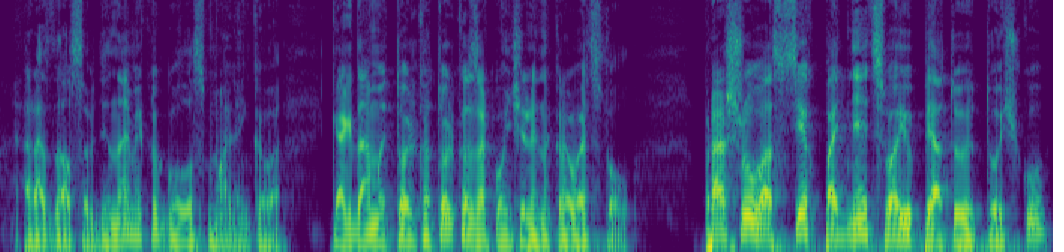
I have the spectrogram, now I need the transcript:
— раздался в динамиках голос маленького, когда мы только-только закончили накрывать стол. «Прошу вас всех поднять свою пятую точку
